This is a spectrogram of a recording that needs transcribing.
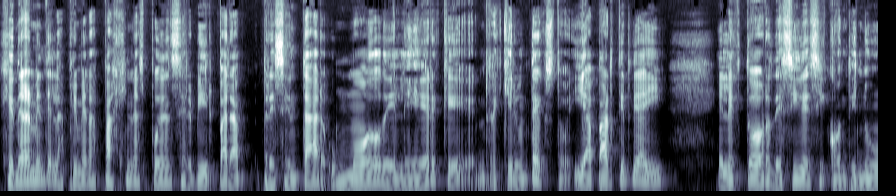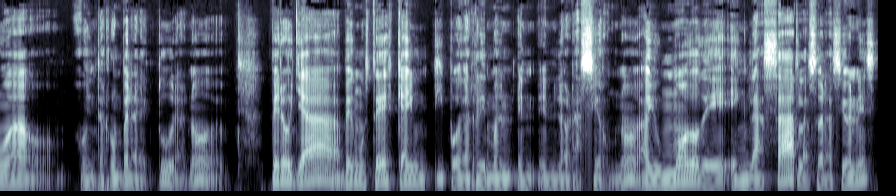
Generalmente las primeras páginas pueden servir para presentar un modo de leer que requiere un texto y a partir de ahí el lector decide si continúa o, interrumpe la lectura, ¿no? Pero ya ven ustedes que hay un tipo de ritmo en, la oración, ¿no? Hay un modo de enlazar las oraciones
